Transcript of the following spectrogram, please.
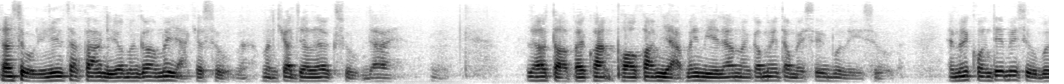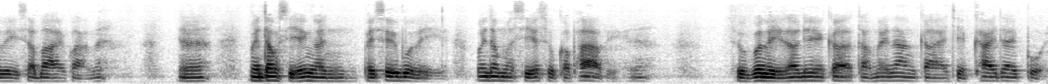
ถ้าสูบอย่างนี้สักพักเดียวมันก็ไม่อยากจะสูบมันก็จะเลิกสูบได้ แล้วต่อไปความพอความอยากไม่มีแล้ว มันก็ไม่ต้องไปซื้อบุหรี่สูบเห็นไหมคนที่ไม่สูบบุหรี่สบายกว่าไหมนะไม่ต้องเสียเงินไปซื้อบุหรี่ ไม่ต้องมาเสียสุขภาพอีกนะสูบบุหรี่แล้วนี่ก็ทำให้ร่างกายเจ็บไข้ได้ป่วย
